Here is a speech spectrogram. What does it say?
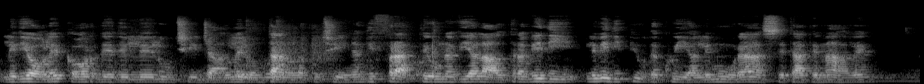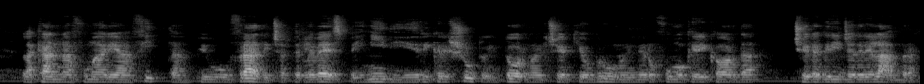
Le viole, corde delle luci gialle, lontano la cucina, diffratte una via l'altra, vedi, le vedi più da qui alle mura assetate male, la canna fumaria fitta, più fradicia per le vespe, i nidi, ricresciuto intorno il cerchio bruno, il nero fumo che ricorda cera grigia delle labbra,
